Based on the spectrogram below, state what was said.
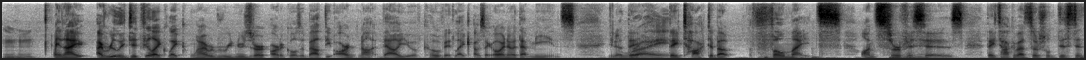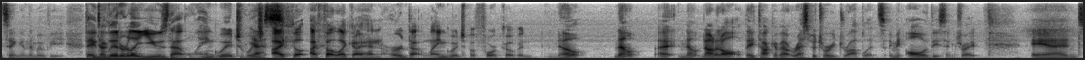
hmm And I, I really did feel like like when I would read news articles about the R naught value of COVID, like I was like, oh, I know what that means. You know, they Right. they talked about fomites on mm. surfaces. They talk about social distancing in the movie. They talk- literally use that language, which Yes. I feel I felt like I hadn't heard that language before COVID. No, no, I, no, not at all. They talk about respiratory droplets. I mean, all of these things, right? And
